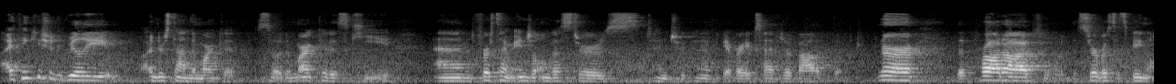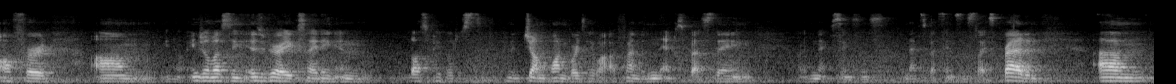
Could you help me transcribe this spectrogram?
I think you should really understand the market. So the market is key. And first-time angel investors tend to kind of get very excited about the entrepreneur, the product, the service that's being offered. Um, you know, angel investing is very exciting, and lots of people just kind of jump on board and say, "Wow, I find the next best thing, or the next thing since next best thing since sliced bread," and um,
